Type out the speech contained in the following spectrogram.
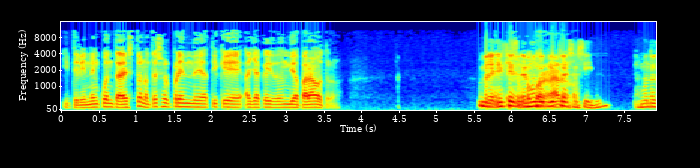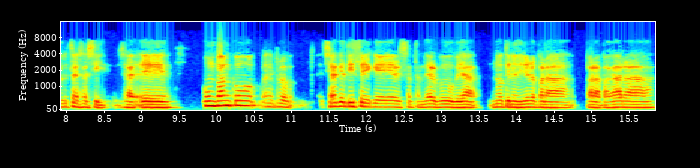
Y teniendo en cuenta esto, ¿no te sorprende a ti que haya caído de un día para otro? Hombre, es que Es el mundo cripto es así. ¿eh? El mundo cripto es así. O sea, eh, un banco, por ejemplo, si alguien dice que el Santander, el BBVA, no tiene dinero para, para pagar a,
